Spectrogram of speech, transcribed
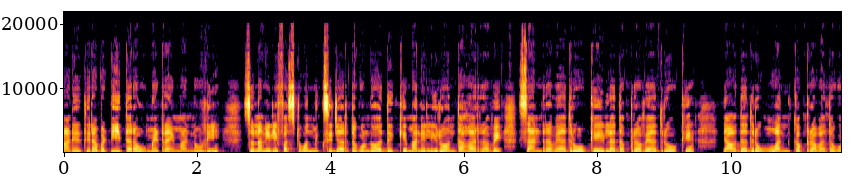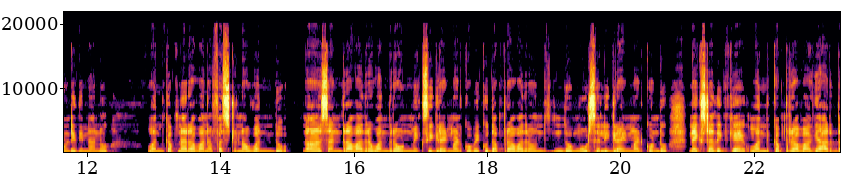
ಮಾಡಿರ್ತೀರ ಬಟ್ ಈ ಥರ ಒಮ್ಮೆ ಟ್ರೈ ಮಾಡಿ ನೋಡಿ. ಸೊ ನಾನಿಲ್ಲಿ ಫಸ್ಟು ಒಂದು ಮಿಕ್ಸಿ ಜಾರ್ ತೊಗೊಂಡು ಅದಕ್ಕೆ ಮನೇಲಿ ಇರುವಂತಹ ರವೆ, ಸಣ್ಣ ರವೆ ಆದರೂ ಓಕೆ ಇಲ್ಲ ದಪ್ಪ ರವೆ ಆದರೂ ಓಕೆ ಯಾವುದಾದ್ರೂ ಒಂದು ಕಪ್ ರವೆ ತೊಗೊಂಡಿದ್ದೀನಿ ನಾನು. ಒಂದು ಕಪ್ನ ರವಾನ ಫಸ್ಟು ನಾವು ಒಂದು ಸಣ್ಣ ರವಾದರೆ ಒಂದು ರೌಂಡ್ ಮಿಕ್ಸಿ ಗ್ರೈಂಡ್ ಮಾಡ್ಕೋಬೇಕು. ದಪ್ಪ ರವಾದರೆ ಒಂದು ಮೂರು ಸಲ ಗ್ರೈಂಡ್ ಮಾಡಿಕೊಂಡು ನೆಕ್ಸ್ಟ್ ಅದಕ್ಕೆ ಒಂದು ಕಪ್ ರವಾಗೆ ಅರ್ಧ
